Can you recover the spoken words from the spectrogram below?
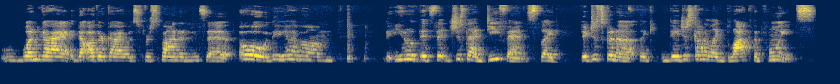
one guy the other guy was responded and said oh they have um you know it's that just that defense like they're just gonna like they just gotta like block the points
